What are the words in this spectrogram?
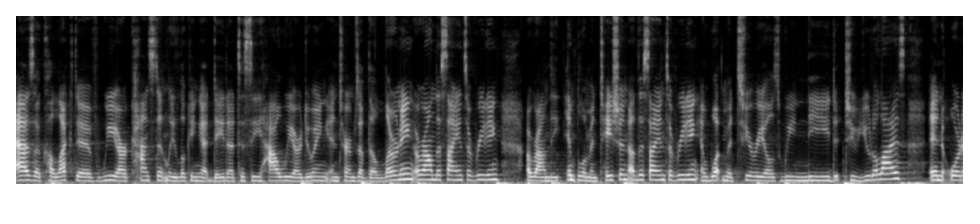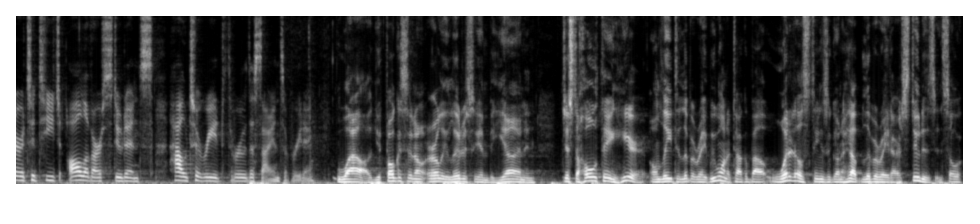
as a collective, we are constantly looking at data to see how we are doing in terms of the learning around the science of reading, around the implementation of the science of reading, and what materials we need to utilize in order to teach all of our students how to read through the science of reading. Wow, you're focusing on early literacy and beyond. And just the whole thing here on Lead to Liberate, we want to talk about what are those things that are going to help liberate our students. And so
